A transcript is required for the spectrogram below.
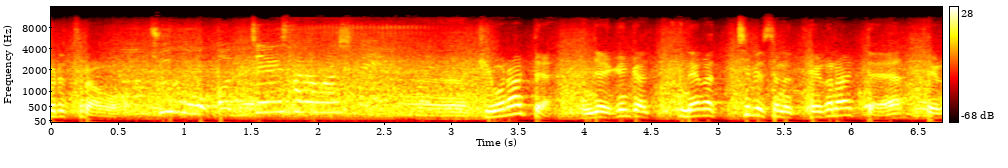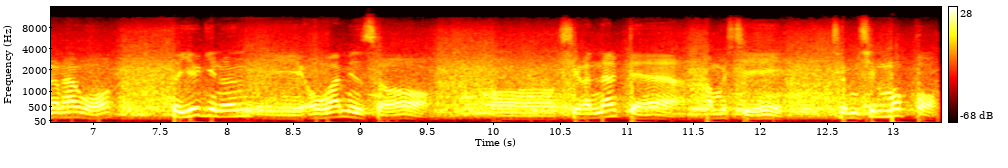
그렇더라고. 주로 언제 사용하시나요? 어, 피곤할 때 이제 그러니까 내가 집에서는 퇴근할 때 퇴근하고 또 여기는 이 오가면서 어, 시간 날 때 한 번씩 점심 먹고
